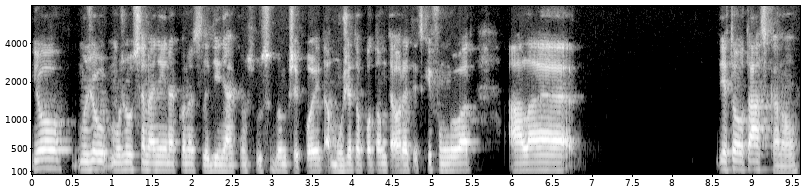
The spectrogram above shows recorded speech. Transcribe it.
jo, můžou, můžou se na něj nakonec lidi nějakým způsobem připojit a může to potom teoreticky fungovat, ale je to otázka, no.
